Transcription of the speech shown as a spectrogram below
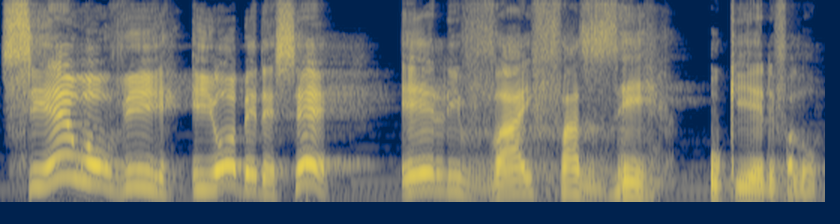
Se eu ouvir e obedecer, ele vai fazer o que ele falou.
